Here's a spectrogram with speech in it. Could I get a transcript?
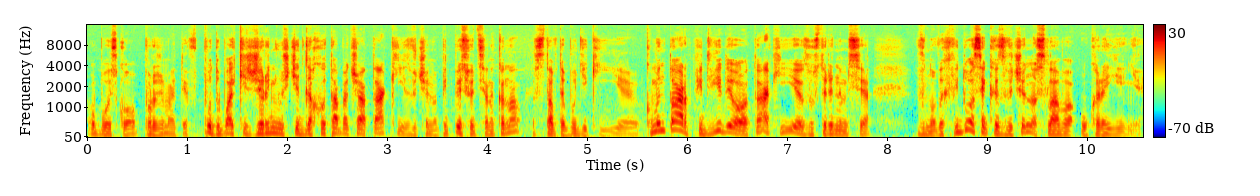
Обов'язково прожимайте вподобайки жирнющі для Хотабача. Так і звичайно підписуйтесь на канал, ставте будь-який е, коментар під відео. Так і зустрінемося в нових відосиках. Звичайно, слава Україні!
